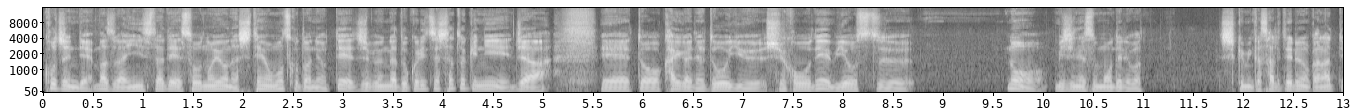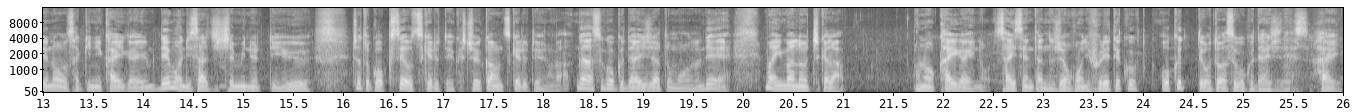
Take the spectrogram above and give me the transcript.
個人でまずはインスタでそのような視点を持つことによって自分が独立した時にじゃあ、えーと海外ではどういう手法で美容室のビジネスモデルは仕組み化されてるのかなっていうのを先に海外でもリサーチしてみるっていうちょっとこう癖をつけるというか習慣をつけるというのががすごく大事だと思うので、まあ、今のうちからこの海外の最先端の情報に触れておくってことはすごく大事です。はい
